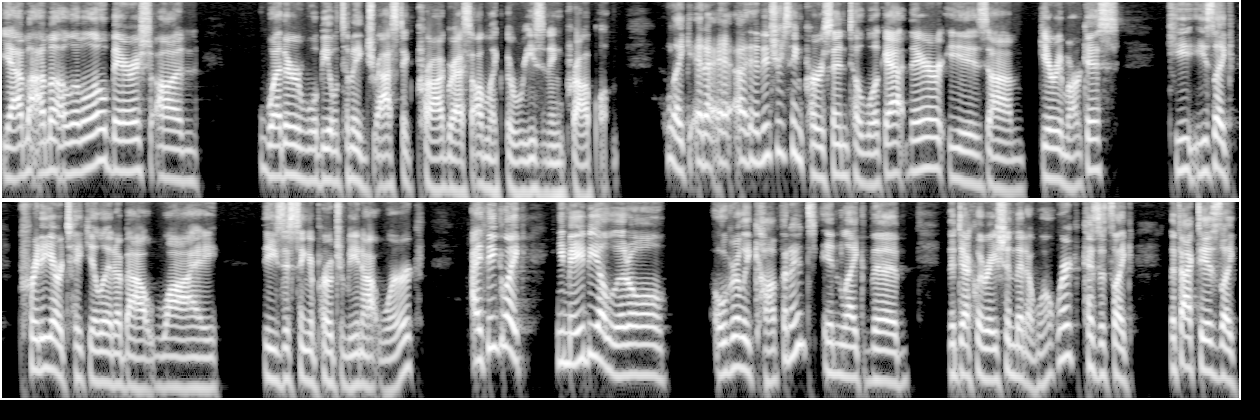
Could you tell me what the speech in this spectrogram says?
yeah, I'm, I'm a little, a little bearish on whether we'll be able to make drastic progress on like the reasoning problem. Like and a, an interesting person to look at there is um, Gary Marcus. He, he's like pretty articulate about why the existing approach may not work. I think like he may be a little overly confident in like the the declaration that it won't work because it's like the fact is like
